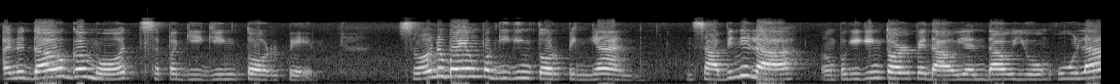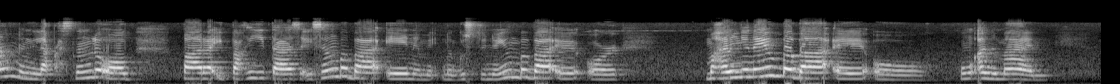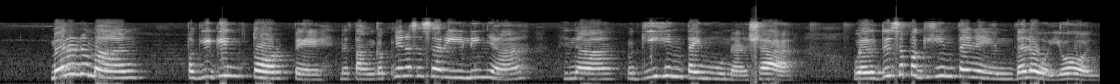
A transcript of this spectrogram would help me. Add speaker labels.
Speaker 1: Ano daw gamot sa pagiging torpe? So, ano ba yung pagiging torpeng yan? Sabi nila, ang pagiging torpe daw, yan daw yung kulang ng lakas ng loob para ipakita sa isang babae na, na gusto niya yung babae or mahal niya na yung babae o kung ano man. Meron namang pagiging torpe, natanggap niya na sa sarili niya na maghihintay muna siya. Well, dun sa paghihintay na yun, dalawa yon.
